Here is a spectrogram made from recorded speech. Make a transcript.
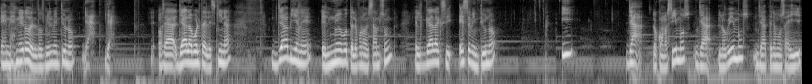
en enero del 2021, ya, ya. O sea, ya a la vuelta de la esquina, ya viene el nuevo teléfono de Samsung, el Galaxy S21. Y ya lo conocimos, ya lo vimos, ya tenemos ahí.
